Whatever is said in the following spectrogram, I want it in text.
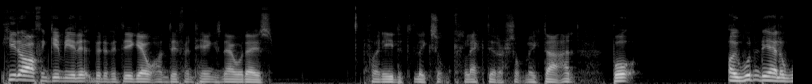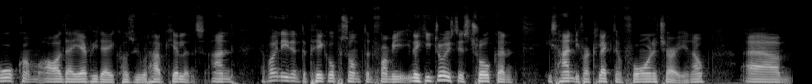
he'd often give me a little bit of a dig out on different things nowadays if I needed like something collected or something like that. And but I wouldn't be able to work with him all day every day because we would have killings. And if I need him to pick up something for me, like he drives this truck and he's handy for collecting furniture, you know. Um,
